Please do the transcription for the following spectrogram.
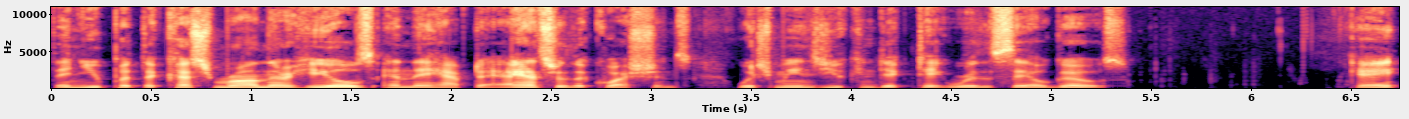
then you put the customer on their heels and they have to answer the questions, which means you can dictate where the sale goes. Okay?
